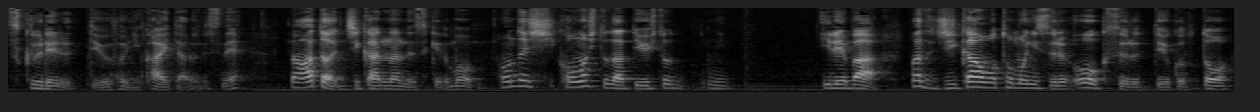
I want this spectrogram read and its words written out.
作れるっていう風に書いてあるんですね。まあ、あとは時間なんですけども本当にこの人だっていう人にいればまず時間を共にする多くするっていうことと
